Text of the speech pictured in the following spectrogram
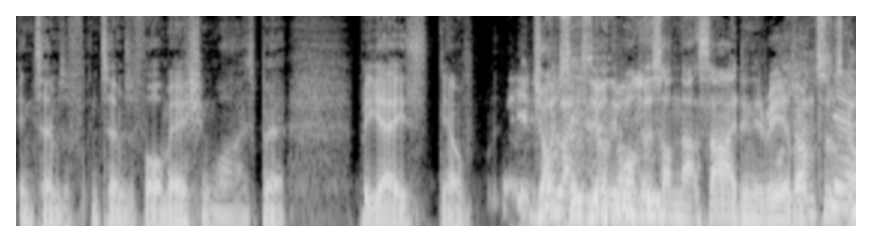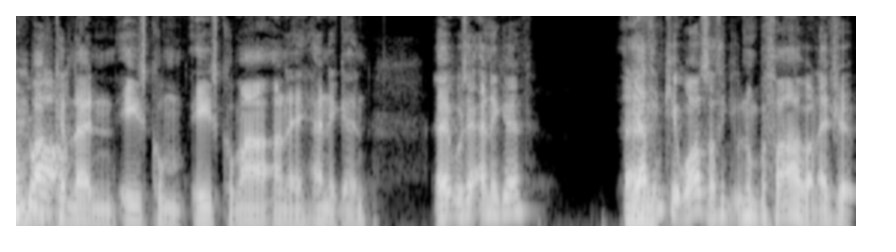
in terms of in terms of formation wise. But but yeah, he's you know Johnson's like the said, only one that's on that side, isn't he? Really? Well, Johnson's Yeah, gone back, and then he's come. He's come out, and Heneghan. Uh, was it Heneghan? yeah, I Um, think it was. I think it was number five on edge at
